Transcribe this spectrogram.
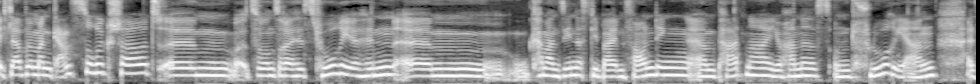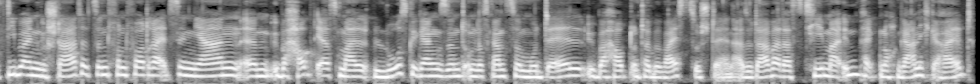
Ich glaube, wenn man ganz zurückschaut ähm, zu unserer Historie hin, ähm, kann man sehen, dass die beiden Founding-Partner, ähm, Johannes und Florian, als die beiden gestartet sind von vor 13 Jahren, ähm, überhaupt erstmal losgegangen sind, um das ganze Modell überhaupt unter Beweis zu stellen. Also da war das Thema Impact noch gar nicht gehypt.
